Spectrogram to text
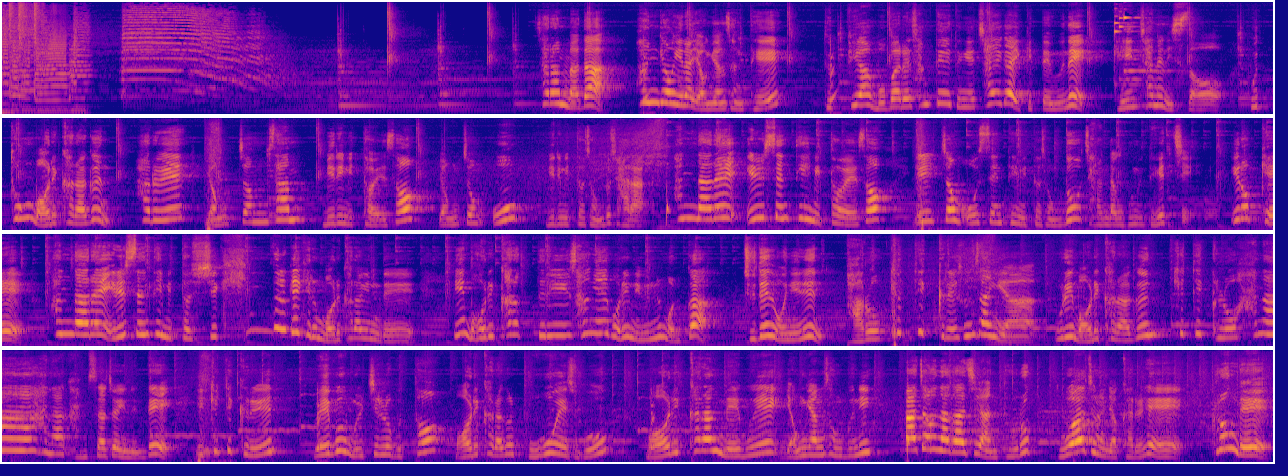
사람마다 환경이나 영양 상태, 두피와 모발의 상태 등의 차이가 있기 때문에 개인차는 있어. 보통 머리카락은 하루에 0.3mm에서 0.5mm 정도 자라. 한 달에 1cm에서 1.5cm 정도 자란다고 보면 되겠지. 이렇게 한 달에 1cm씩 힘들게 기른 머리카락인데 이 머리카락들이 상해버린 이유는 뭘까? 주된 원인은 바로 큐티클의 손상이야. 우리 머리카락은 큐티클로 하나하나 감싸져 있는데 이 큐티클은 외부 물질로부터 머리카락을 보호해주고 머리카락 내부의 영양 성분이 빠져나가지 않도록 도와주는 역할을 해. 그런데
